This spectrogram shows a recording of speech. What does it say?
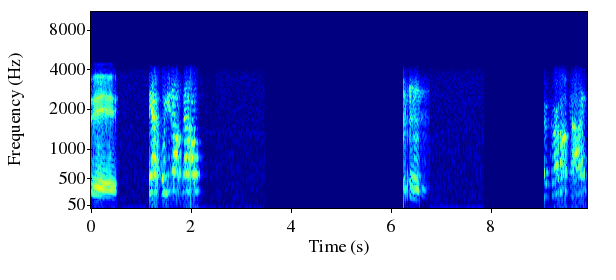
see. Yeah, well, you don't know. Girl, guy.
